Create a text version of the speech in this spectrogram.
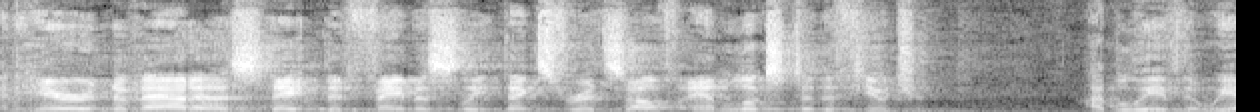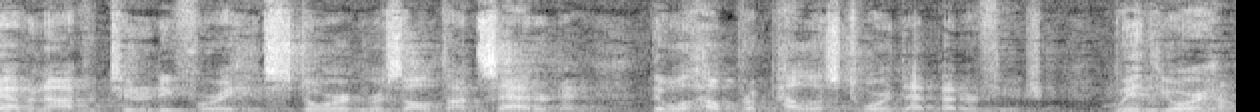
And here in Nevada, a state that famously thinks for itself and looks to the future, I believe that we have an opportunity for a historic result on Saturday that will help propel us toward that better future with your help.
